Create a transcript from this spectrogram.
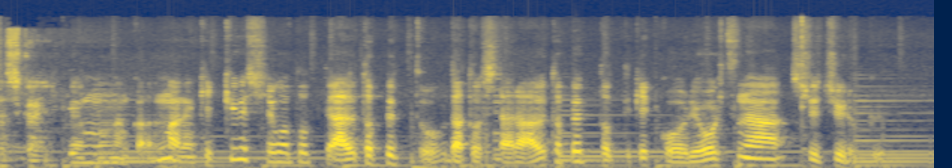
確かに。でもなんか、まあね、結局仕事ってアウトプットだとしたら、アウトプットって結構良質な集中力、うん。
